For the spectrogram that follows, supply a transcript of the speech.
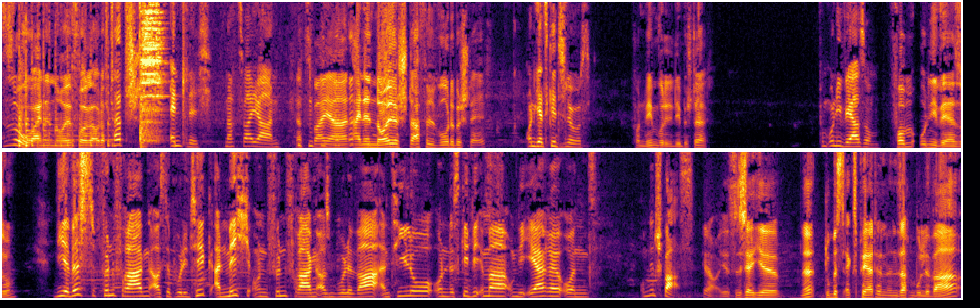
So, eine neue Folge Out of Touch. Endlich, nach zwei Jahren. Nach zwei Jahren. Eine neue Staffel wurde bestellt. Und jetzt geht's los. Von wem wurde die bestellt? Vom Universum. Vom Universum. Wie ihr wisst, fünf Fragen aus der Politik an mich und fünf Fragen aus dem Boulevard an Thilo. Und es geht wie immer um die Ehre und um den Spaß. Genau, jetzt ist ja hier, ne, du bist Expertin in Sachen Boulevard.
